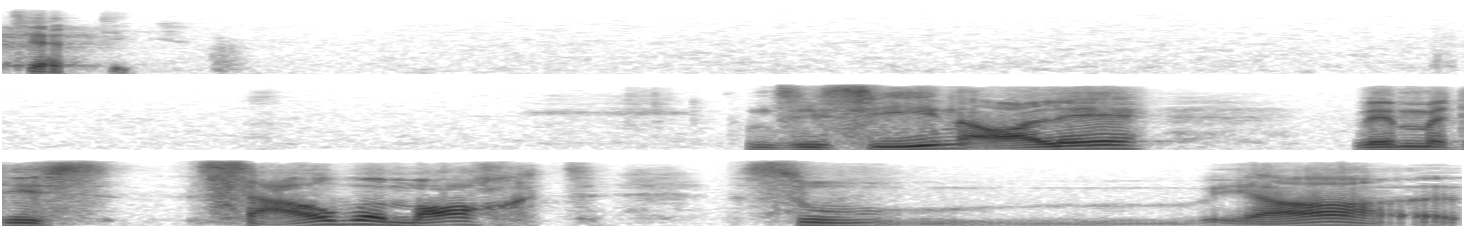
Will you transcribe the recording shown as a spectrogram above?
Fertig. Und Sie sehen alle, wenn man das sauber macht, so, ja,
